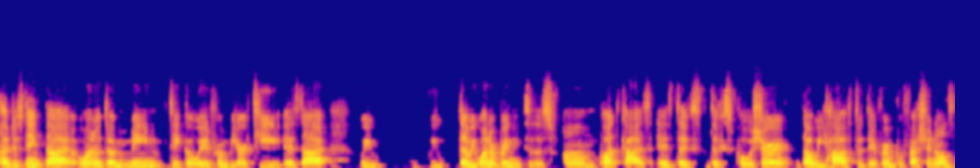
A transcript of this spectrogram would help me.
i just think that one of the main takeaway from brt is that we we that we want to bring to this um, podcast is the, the exposure that we have to different professionals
